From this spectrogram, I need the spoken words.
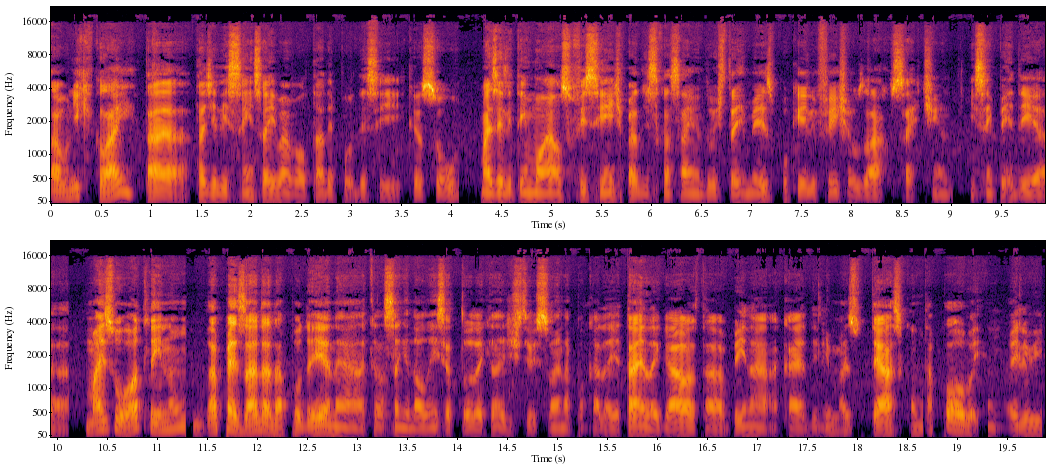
a, Nick Klein, tá, tá de licença aí, vai voltar depois desse que eu sou mas ele tem moral suficiente para descansar em dois, três meses, porque ele fecha os arcos certinho e sem perder a. Mas o Otley, não, apesar da, da poder, né, aquela sanguinolência toda, aquelas destruições na pancadaria, tá legal, tá bem na cara dele, mas o Teatro como tá pobre, ele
